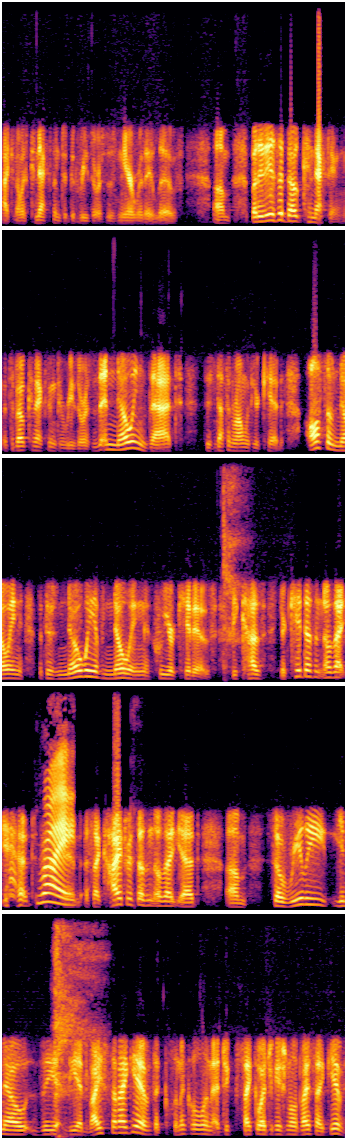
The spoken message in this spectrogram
I can always connect them to good resources near where they live. Um, but it is about connecting. It's about connecting to resources and knowing that there's nothing wrong with your kid. Also knowing that there's no way of knowing who your kid is because your kid doesn't know that yet. Right. And a psychiatrist doesn't know that yet. Um, so really, you know, the the advice that I give, the clinical and edu- psychoeducational advice I give,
